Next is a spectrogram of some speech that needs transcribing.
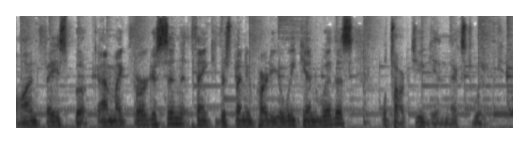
on Facebook. I'm Mike Ferguson. Thank you for spending part of your weekend with us. We'll talk to you again next week.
